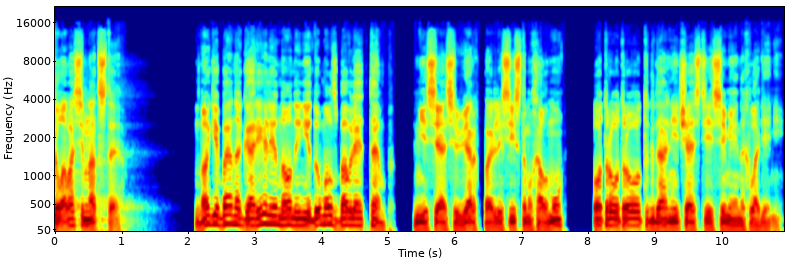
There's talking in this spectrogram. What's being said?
Глава 17. Ноги Бена горели, но он и не думал сбавлять темп, несясь вверх по лесистому холму от Роуд-Роуд к дальней части семейных владений.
